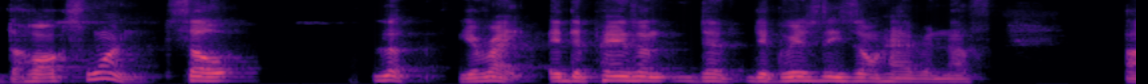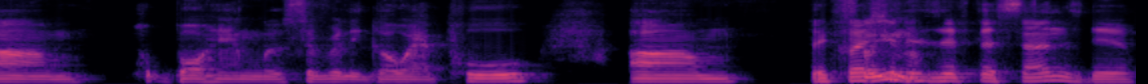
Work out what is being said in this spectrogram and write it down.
the Hawks won. So look, you're right. It depends on the, the Grizzlies don't have enough um ball handlers to really go at Poole. Um The So, you question know. is if the Suns do.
